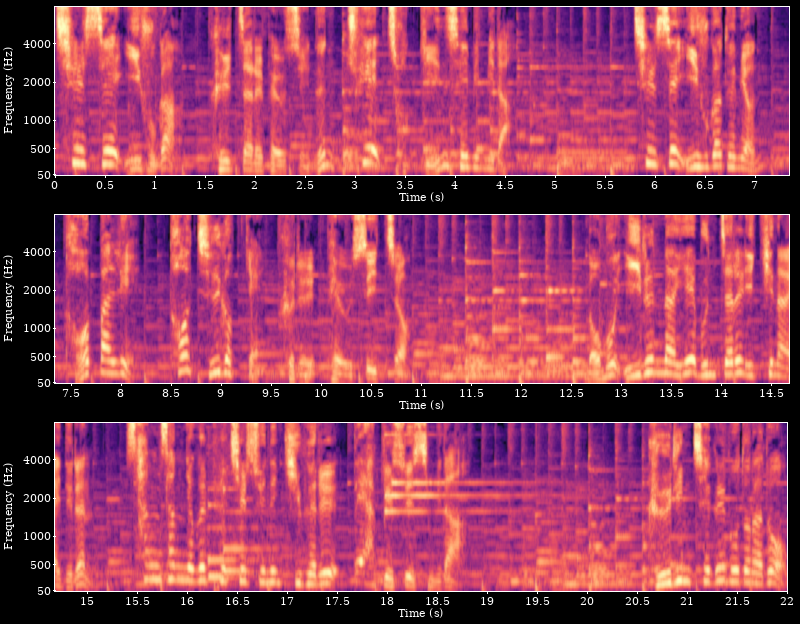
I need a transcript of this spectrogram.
7세 이후가 글자를 배울 수 있는 최적기인 셈입니다. 7세 이후가 되면 더 빨리, 더 즐겁게 글을 배울 수 있죠. 너무 이른 나이에 문자를 익힌 아이들은 상상력을 펼칠 수 있는 기회를 빼앗길 수 있습니다. 그림책을 보더라도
